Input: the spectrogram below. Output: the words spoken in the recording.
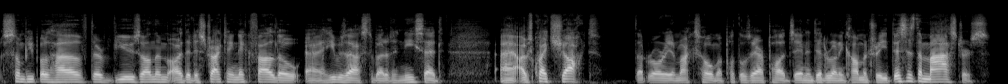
some people have their views on them. Are they distracting? Nick Faldo, uh, he was asked about it, and he said, uh, "I was quite shocked that Rory and Max Homa put those AirPods in and did a running commentary. This is the Masters."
